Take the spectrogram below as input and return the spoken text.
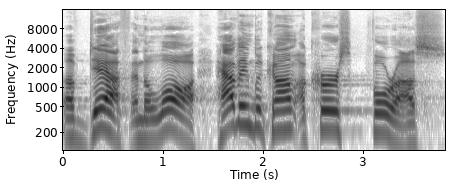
of death and the law, having become a curse for us,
